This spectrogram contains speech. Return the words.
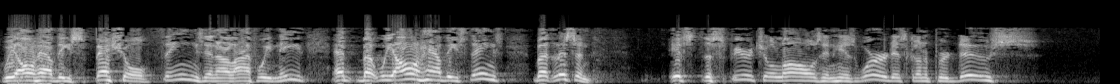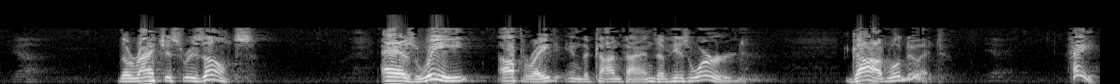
we all have these special things in our life we need, and, but we all have these things. But listen, it's the spiritual laws in His Word that's going to produce the righteous results as we operate in the confines of His Word. God will do it. Hey,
